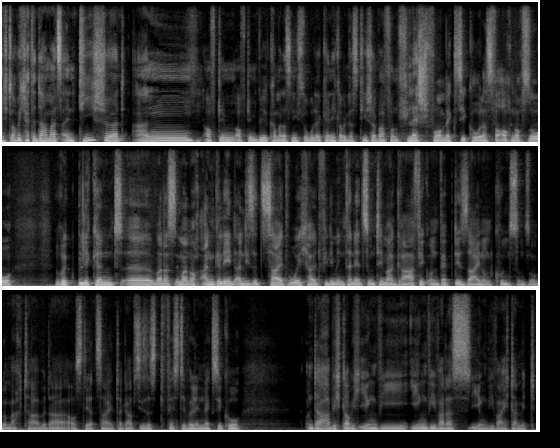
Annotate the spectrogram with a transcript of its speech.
ich glaube, ich hatte damals ein T-Shirt an. Auf dem, auf dem Bild kann man das nicht so gut erkennen. Ich glaube, das T-Shirt war von Flash for Mexico. Das war auch noch so rückblickend, äh, war das immer noch angelehnt an diese Zeit, wo ich halt viel im Internet zum Thema Grafik und Webdesign und Kunst und so gemacht habe. Da aus der Zeit. Da gab es dieses Festival in Mexiko. Und da habe ich, glaube ich, irgendwie, irgendwie war das, irgendwie war ich damit,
